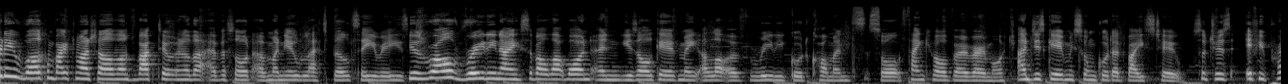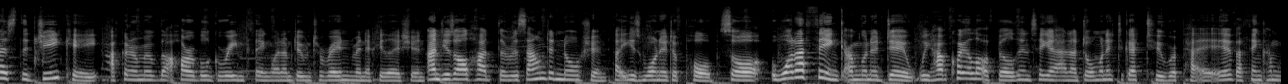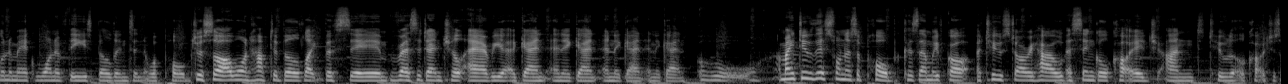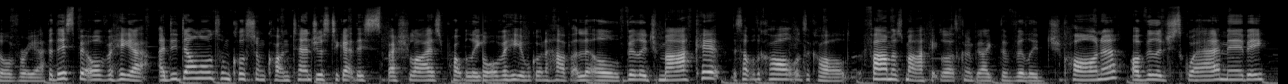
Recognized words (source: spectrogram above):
everybody, welcome back to my channel, welcome back to another episode of my new Let's Build series. You were all really nice about that one and you all gave me a lot of really good comments, so thank you all very, very much. And just gave me some good advice too, such as if you press the G key, I can remove that horrible green thing when I'm doing terrain manipulation. And you all had the resounding notion that you wanted a pub. So what I think I'm going to do, we have quite a lot of buildings here and I don't want it to get too repetitive. I think I'm going to make one of these buildings into a pub, just so I won't have to build like the same residential area again and again and again and again. Oh, I might do this one as a pub because then we've got a two-story house, a single cottage and two little cottages over here. For this bit over here, I did download some custom content just to get this specialized properly. So over here, we're going to have a little village market. Is that what they call it? What's it called? Farmer's market. So that's going to be like the village corner or village square, maybe.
